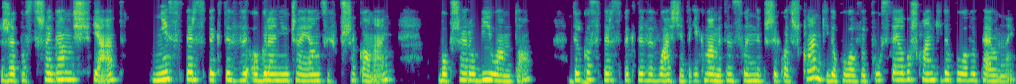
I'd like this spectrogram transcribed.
że postrzegam świat nie z perspektywy ograniczających przekonań, bo przerobiłam to, tylko z perspektywy właśnie, tak jak mamy ten słynny przykład szklanki do połowy pustej albo szklanki do połowy pełnej,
